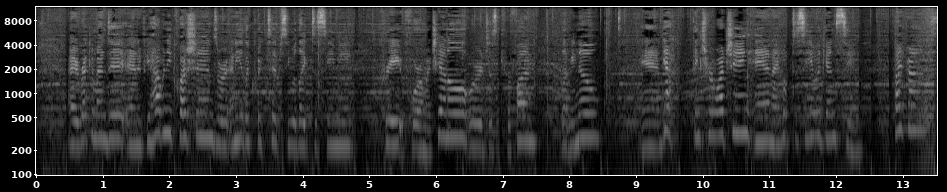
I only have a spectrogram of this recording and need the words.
I recommend it, and if you have any questions or any other quick tips you would like to see me create for my channel or just for fun, let me know. And yeah, thanks for watching, and I hope to see you again soon. Bye, friends!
